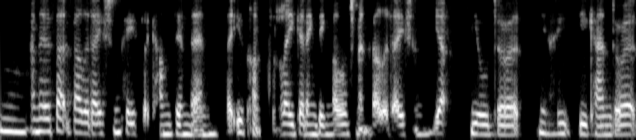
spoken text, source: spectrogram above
Mm. And there's that validation piece that comes in then that you're constantly getting the acknowledgement validation. Yep, you'll do it. You know, you, you can do it.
